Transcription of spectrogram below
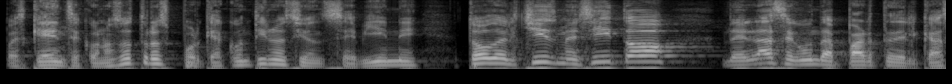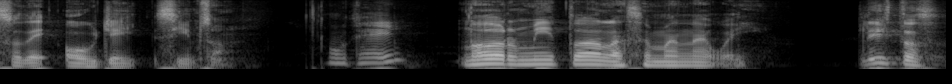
Pues quédense con nosotros porque a continuación se viene todo el chismecito de la segunda parte del caso de OJ Simpson. Ok. No dormí toda la semana, güey. ¿Listos?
